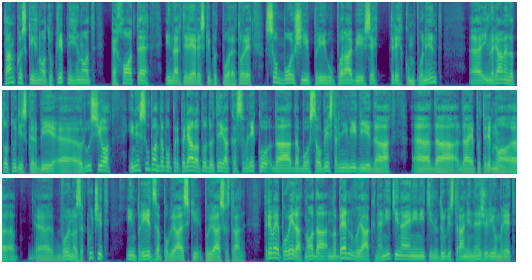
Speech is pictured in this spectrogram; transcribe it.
tankovskih enot, oklepnih enot, pehote in artilerijske podpore. Torej, so boljši pri uporabi vseh treh komponent. In verjamem, da to tudi skrbi Rusijo. In jaz upam, da bo pripeljalo to do tega, kar sem rekel, da, da bo se obe strani videli, da, da, da je potrebno vojno zaključiti in prijeti za pogajalsko stran. Treba je povedati, no, da noben vojak, ne, niti na eni, niti na drugi strani, ne želi umreti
